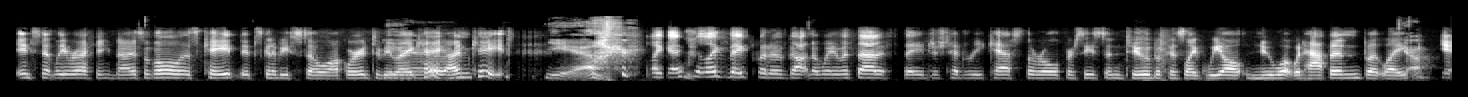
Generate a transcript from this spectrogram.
instantly recognizable as Kate, it's gonna be so awkward to be like, "Hey, I'm Kate." yeah. Like I feel like they could have gotten away with that if they just had recast the role for season two because like we all knew what would happen, but like yeah.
